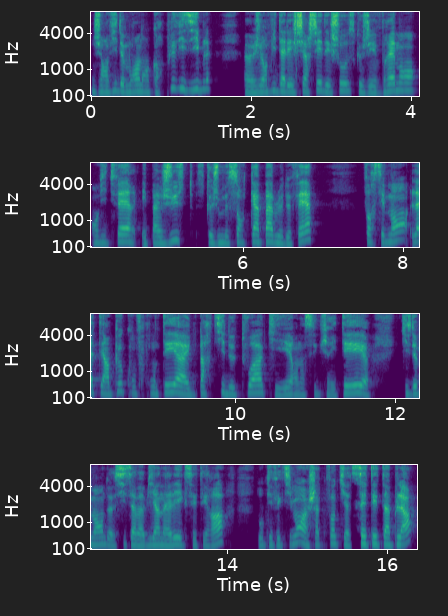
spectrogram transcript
j'ai envie de me rendre encore plus visible, euh, j'ai envie d'aller chercher des choses que j'ai vraiment envie de faire et pas juste ce que je me sens capable de faire, forcément, là, tu es un peu confronté à une partie de toi qui est en insécurité, qui se demande si ça va bien aller, etc. Donc, effectivement, à chaque fois qu'il y a cette étape-là,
